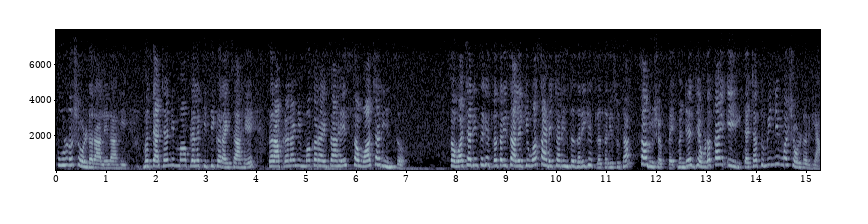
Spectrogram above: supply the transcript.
पूर्ण शोल्डर आलेला आहे. मग त्याच्या निम्म आपल्याला किती करायचं आहे? तर आपल्याला निम्म करायचं आहे सव्वा चार इंच. सव्वा चार इंच घेतलं तरी चालेल किंवा साडेचार इंच जरी घेतलं तरी सुद्धा चालू शकते. म्हणजे जेवढं काय येईल त्याच्यात तुम्ही निम्म शोल्डर घ्या.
